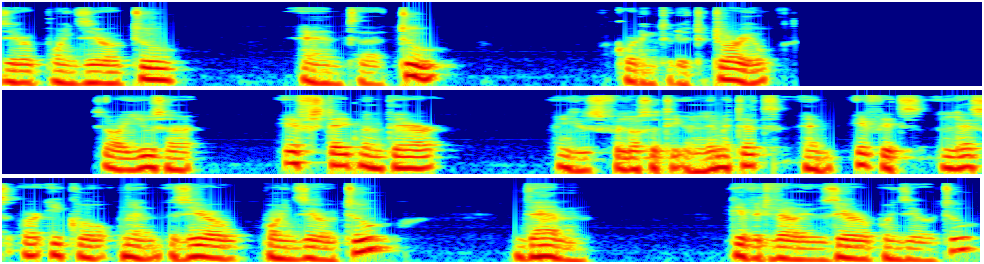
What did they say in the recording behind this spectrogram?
0.02 and uh, 2 according to the tutorial. So I use a if statement there, Use velocity unlimited and if it's less or equal than 0.02 then give it value 0.02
